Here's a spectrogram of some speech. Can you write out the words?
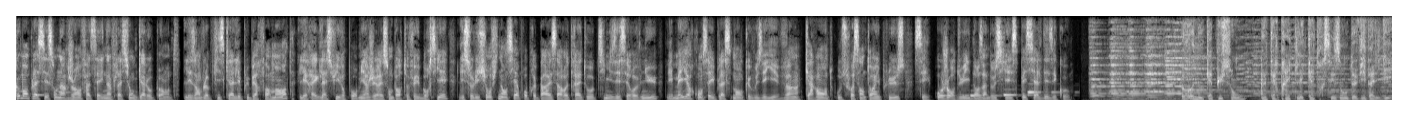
Comment placer son argent face à une inflation galopante? Les enveloppes fiscales les plus performantes, les règles à suivre pour bien gérer son portefeuille boursier, les solutions financières pour préparer sa retraite ou optimiser ses revenus, les meilleurs conseils placement que vous ayez 20, 40 ou 60 ans et plus, c'est aujourd'hui dans un dossier spécial des Échos. Renaud Capuçon interprète les quatre saisons de Vivaldi.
